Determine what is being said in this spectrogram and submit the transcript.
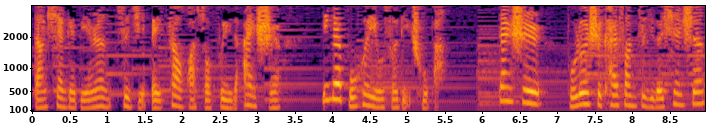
当献给别人自己被造化所赋予的爱时，应该不会有所抵触吧？但是，不论是开放自己的献身，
